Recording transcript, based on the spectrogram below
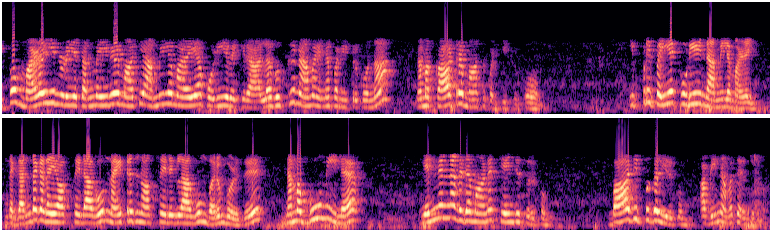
இப்போ மழையினுடைய தன்மையவே மாற்றி அமில மழையா பொழிய வைக்கிற அளவுக்கு நாம என்ன பண்ணிட்டு இருக்கோம்னா நம்ம காற்றை மாசுபடுத்திட்டு இருக்கோம். இப்படி பெய்யக்கூடிய இந்த அமில மழை இந்த கந்தக டை ஆக்சைடாகவும் நைட்ரஜன் ஆக்சைடுகளாகவும் வரும்பொழுது நம்ம பூமியில என்னென்ன விதமான சேஞ்சஸ் இருக்கும் பாதிப்புகள் இருக்கும் அப்படின்னு நம்ம தெரிஞ்சுக்கணும்.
